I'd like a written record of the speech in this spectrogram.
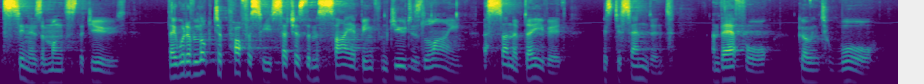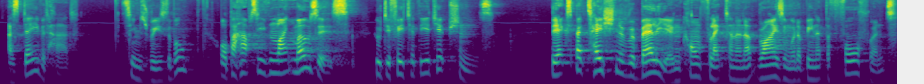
the sinners amongst the Jews. They would have looked to prophecies such as the Messiah being from Judah's line, a son of David, his descendant, and therefore going to war, as David had. Seems reasonable. Or perhaps even like Moses, who defeated the Egyptians. The expectation of rebellion, conflict, and an uprising would have been at the forefront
